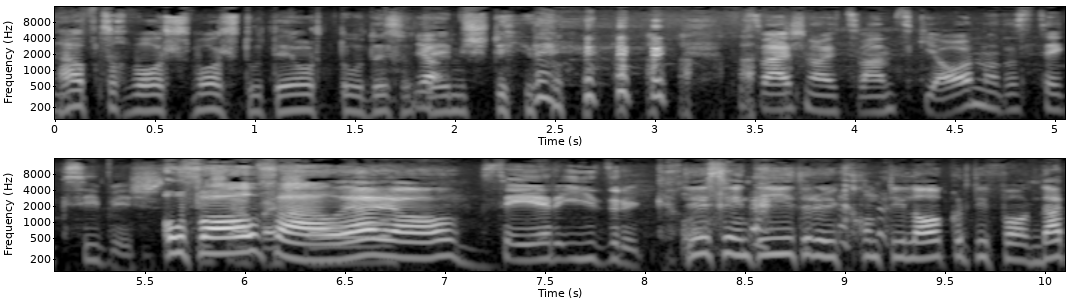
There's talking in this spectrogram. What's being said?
Hauptsache warst, warst du dort oder so Ja. dem Stil. Das weisst du noch in 20 Jahren noch, dass du da bist. Auf alle Fälle, ja, ja. Sehr eindrücklich. Die sind Eindrücke und die Lager, die fahren. Eben,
